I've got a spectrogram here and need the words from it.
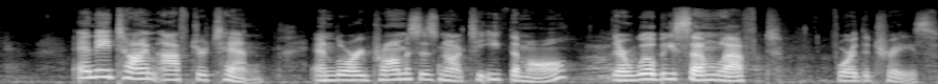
10. Anytime after 10. And Lori promises not to eat them all. There will be some left for the trays.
